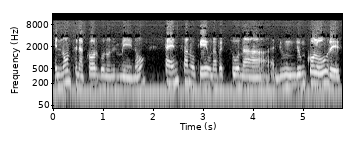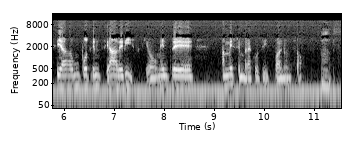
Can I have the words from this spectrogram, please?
e non se ne accorgono nemmeno, pensano che una persona di un, di un colore sia un potenziale rischio, mentre a me sembra così, poi non so. Mm.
